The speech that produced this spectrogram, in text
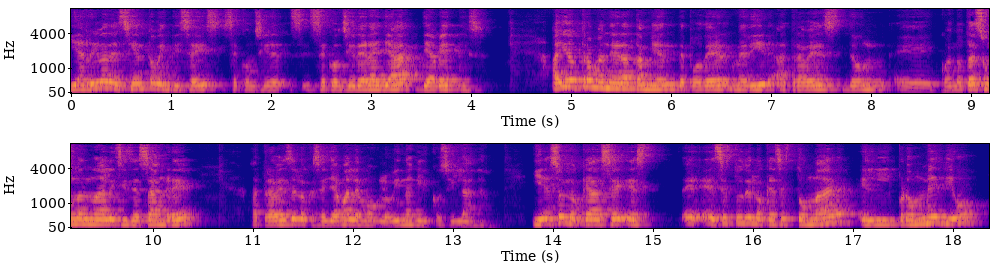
y arriba de 126 se considera, se considera ya diabetes. Hay otra manera también de poder medir a través de un, eh, cuando te haces un análisis de sangre, a través de lo que se llama la hemoglobina glicosilada. Y eso lo que hace es, e, ese estudio lo que hace es tomar el promedio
